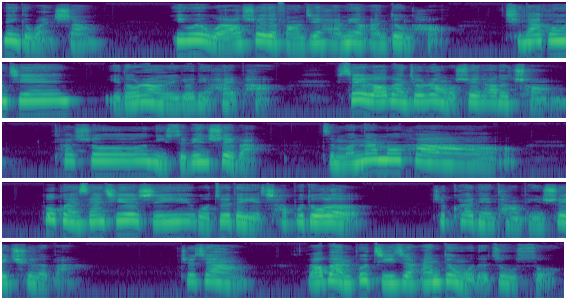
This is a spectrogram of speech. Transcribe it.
那个晚上，因为我要睡的房间还没有安顿好，其他空间也都让人有点害怕，所以老板就让我睡他的床。他说：“你随便睡吧，怎么那么好？不管三七二十一，我醉的也差不多了。”就快点躺平睡去了吧。就这样，老板不急着安顿我的住所。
